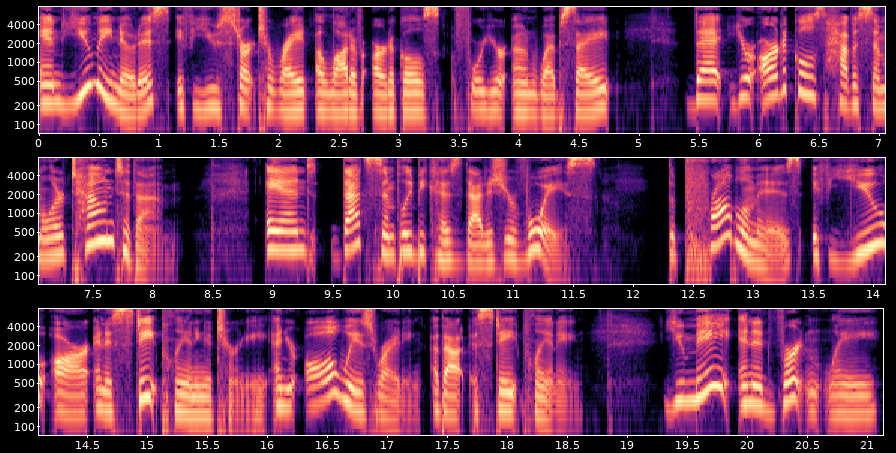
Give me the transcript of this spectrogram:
And you may notice if you start to write a lot of articles for your own website that your articles have a similar tone to them. And that's simply because that is your voice. The problem is if you are an estate planning attorney and you're always writing about estate planning, you may inadvertently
